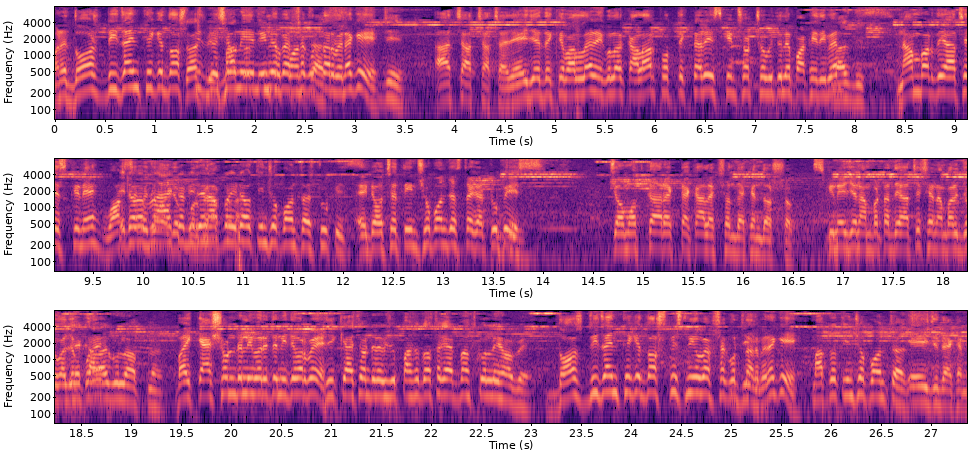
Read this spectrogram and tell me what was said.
মানে দশ ডিজাইন থেকে দশ দশ পিস piece, বেশিও মাত্র নিয়ে নিলে ব্যবসা করতে পারবে নাকি? জি। আচ্ছা আচ্ছা আচ্ছা। এই যে দেখতে পারলেন এগুলোর কালার প্রত্যেকটারই স্ক্রিনশট ছবি তুলে পাঠিয়ে দিবেন। নাম্বার দেওয়া আছে স্ক্রিনে এটাও তিনশো পঞ্চাশ টু পিস এটা হচ্ছে তিনশো পঞ্চাশ টাকা টু পিস চমৎকার একটা কালেকশন দেখেন দর্শক। স্ক্রিনে যে নাম্বারটা দেওয়া আছে সেই নাম্বারে যোগাযোগ করে কালারগুলো আপনার। ভাই ক্যাশ অন ডেলিভারিতে নিতে পারবে? জি ক্যাশ অন ডেলিভারি পাঁচশো দশ টাকা অ্যাডভান্স করলেই হবে। দশ ডিজাইন থেকে দশ পিস নিয়ে ব্যবসা করতে পারবে নাকি? মাত্র তিনশো পঞ্চাশ। এই যে দেখেন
